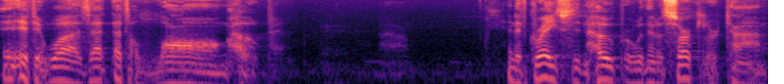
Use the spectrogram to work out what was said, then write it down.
If it was, that, that's a long hope. And if grace and hope are within a circular time,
